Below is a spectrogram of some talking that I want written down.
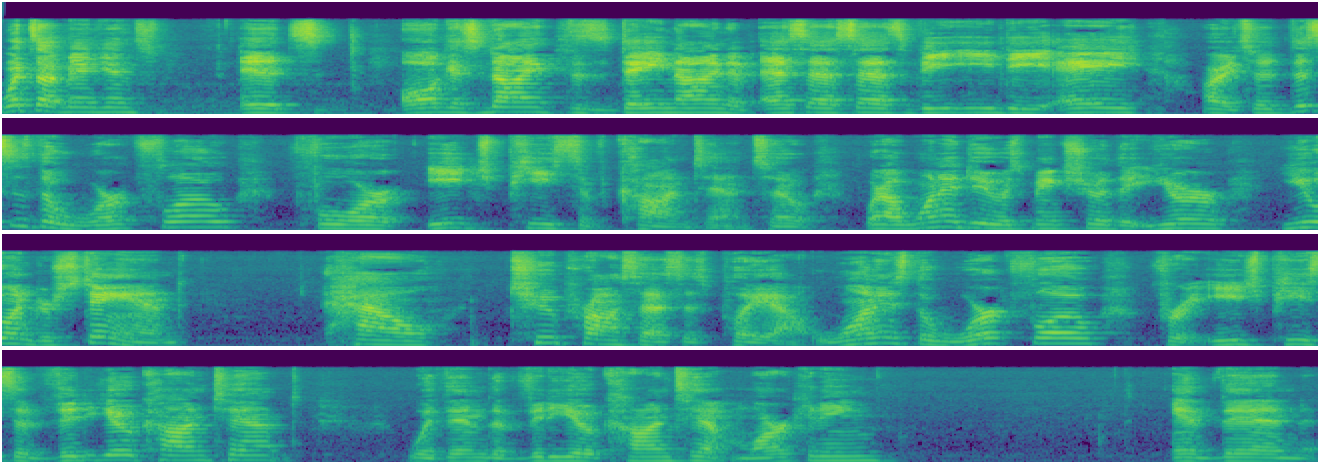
What's up, minions? It's August 9th. This is day 9 of SSS VEDA. Alright, so this is the workflow for each piece of content. So what I want to do is make sure that you're you understand how two processes play out. One is the workflow for each piece of video content within the video content marketing. And then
